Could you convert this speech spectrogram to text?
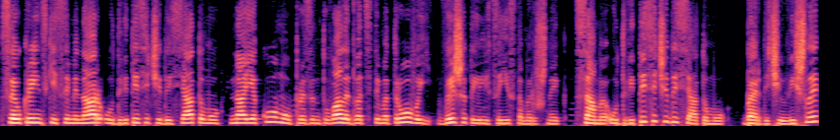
всеукраїнський семінар у 2010-му, на якому презентували 20-метровий вишитий ліцеїстами рушник. Саме у 2010-му Бердичі увійшли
